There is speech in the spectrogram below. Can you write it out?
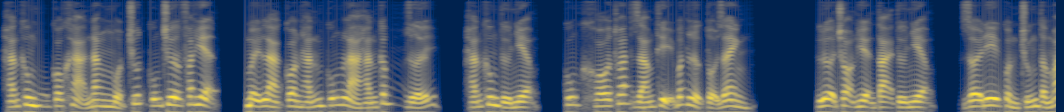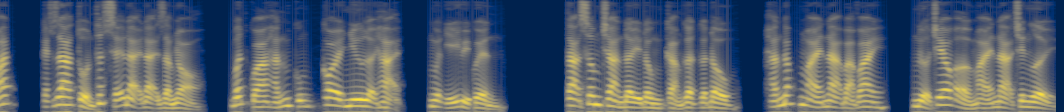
hắn không có khả năng một chút cũng chưa phát hiện, mây là con hắn cũng là hắn cấp dưới, hắn không từ nhiệm, cũng khó thoát giám thị bất lực tội danh. Lựa chọn hiện tại từ nhiệm, rời đi quần chúng tầm mắt, cách ra tổn thất sẽ đại đại giảm nhỏ, bất quá hắn cũng coi như lợi hại, nguyện ý ủy quyền. Tạ sâm tràn đầy đồng cảm gật gật đầu, hắn đắp mái nạ bả vai, nửa treo ở mái nạ trên người,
